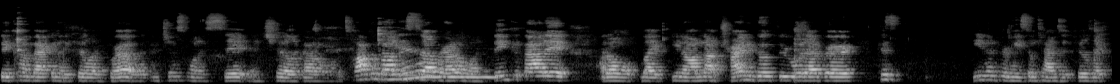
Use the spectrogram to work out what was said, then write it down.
they come back and they feel like, bro, like I just want to sit and chill. Like I don't want to talk about this stuff. Like I don't want to think about it. I don't like you know I'm not trying to go through whatever because even for me sometimes it feels like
